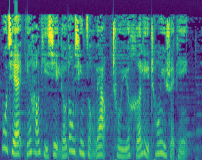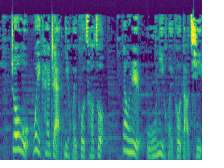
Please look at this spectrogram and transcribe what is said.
目前银行体系流动性总量处于合理充裕水平。周五未开展逆回购操作，当日无逆回购到期。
